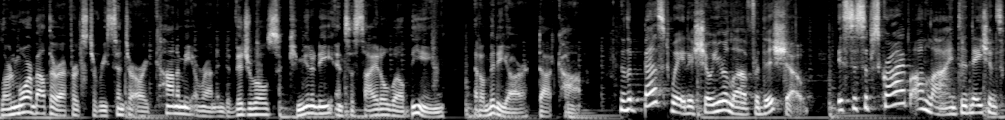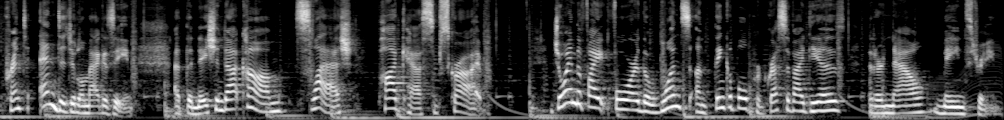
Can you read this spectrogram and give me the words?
Learn more about their efforts to recenter our economy around individuals, community, and societal well being at omidyar.com. Now, the best way to show your love for this show is to subscribe online to the nation's print and digital magazine at thenation.com slash podcast subscribe. Join the fight for the once unthinkable progressive ideas that are now mainstream.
